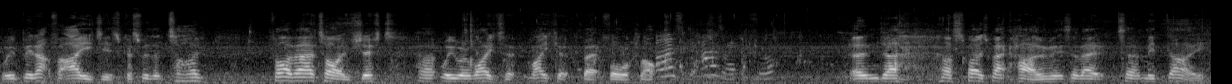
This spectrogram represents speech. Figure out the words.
We've been up for ages because with a time, five hour time shift, uh, we were awake at, awake at about four o'clock. I was, I was right before. And uh, I suppose back home it's about uh, midday.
